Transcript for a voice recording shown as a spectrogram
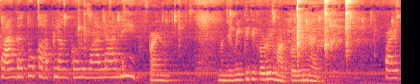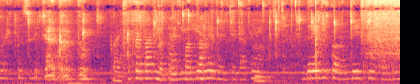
कांदा तू कापलांकडून मला आली म्हणजे मी किती कडू मला कडू नाही आली. पाय बरं तूच विचार करतो. पाय काय टाकलं? तेजपत्ता. ग्रेव्ही करून द्यायची थोडी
